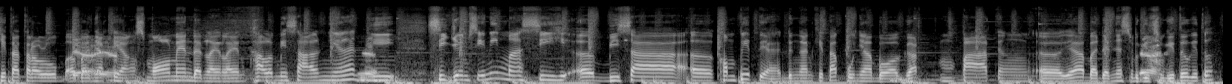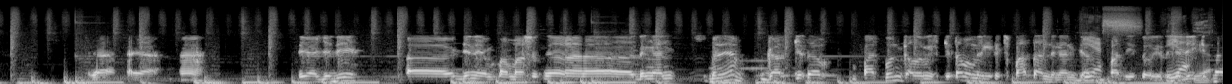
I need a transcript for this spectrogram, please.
Kita terlalu eh, Ya, banyak ya. yang small man dan lain-lain. Kalau misalnya Ya. di SEA Games ini masih eh, bisa eh, compete ya dengan kita punya bawa guard 4 yang eh, ya badannya sebegitu-sebegitu gitu. Ya, ya. Nah. Ya, jadi eh, gini Pak, maksudnya eh, dengan sebenarnya guard kita empat pun kalau kita memiliki kecepatan dengan guard Yes. empat itu gitu. Iya. Jadi Iya. kita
